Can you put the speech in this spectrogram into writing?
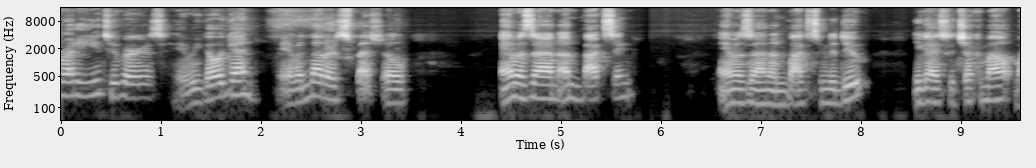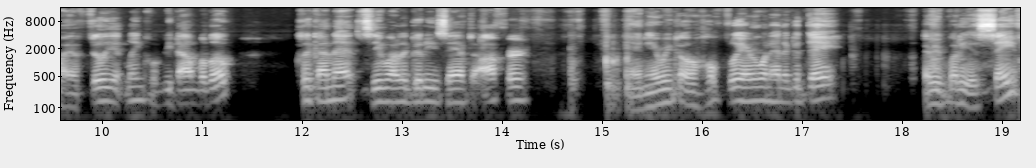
Alrighty, YouTubers, here we go again. We have another special Amazon unboxing. Amazon unboxing to do. You guys can check them out. My affiliate link will be down below. Click on that, see what other goodies they have to offer. And here we go. Hopefully, everyone had a good day. Everybody is safe.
